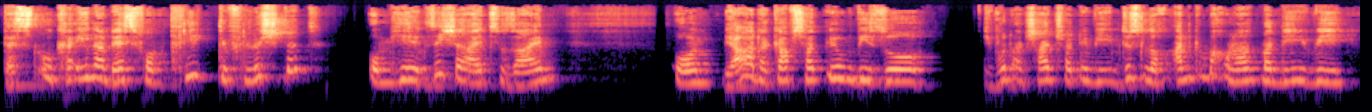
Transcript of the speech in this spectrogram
das ist ein Ukrainer, der ist vom Krieg geflüchtet, um hier in Sicherheit zu sein. Und ja, da gab's halt irgendwie so, die wurden anscheinend schon irgendwie in Düsseldorf angemacht und dann hat man die irgendwie,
